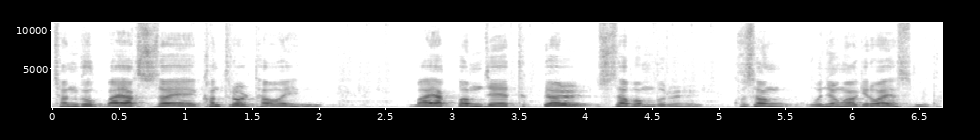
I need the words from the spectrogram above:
전국 마약 수사의 컨트롤 타워인 마약범죄 특별수사본부를 구성 운영하기로 하였습니다.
